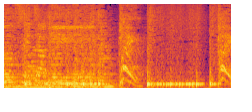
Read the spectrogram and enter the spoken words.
သူစစ်ကြမည် Hey Hey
